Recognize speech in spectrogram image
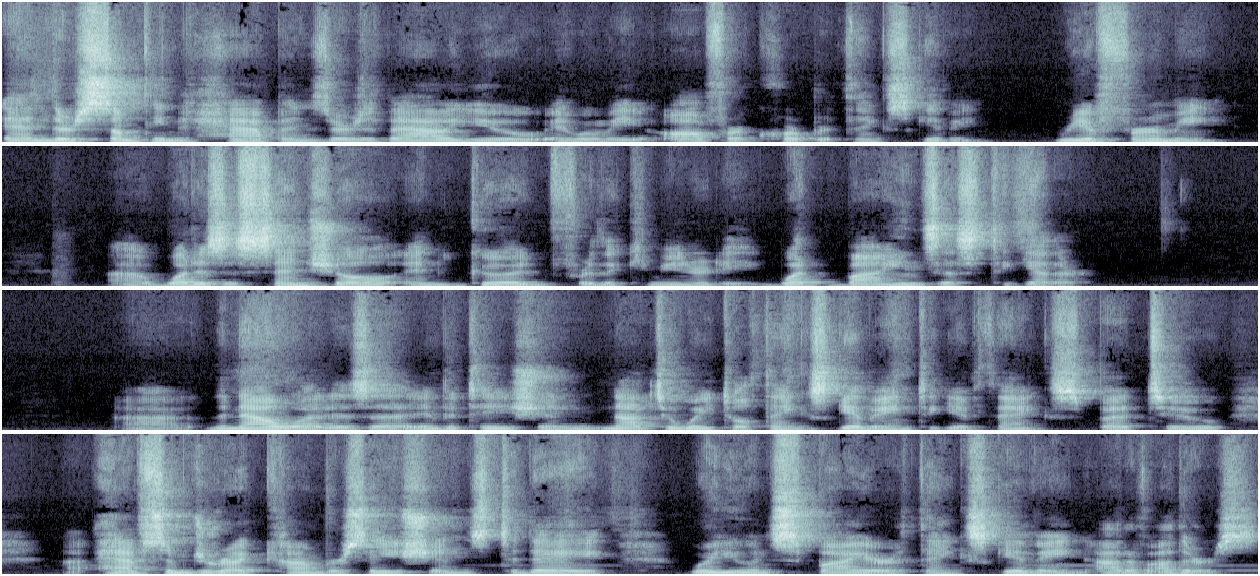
and there's something that happens, there's value in when we offer corporate thanksgiving, reaffirming uh, what is essential and good for the community, what binds us together. Uh, the now what is an invitation not to wait till Thanksgiving to give thanks, but to uh, have some direct conversations today where you inspire thanksgiving out of others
